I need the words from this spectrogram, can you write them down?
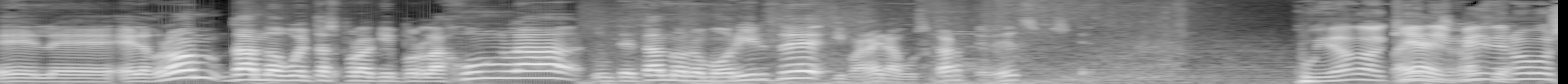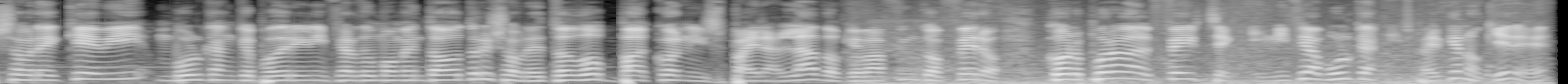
el, eh, el Grom, dando vueltas por aquí por la jungla, intentando no morirte, y van a ir a buscarte, de hecho. Es que Cuidado aquí Vaya en Inmate de nuevo sobre Kevin. Vulcan que podría iniciar de un momento a otro y sobre todo va con Inspire al lado, que va 5-0. Corporal al face check. Inicia Vulcan. Inspire que no quiere, ¿eh?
